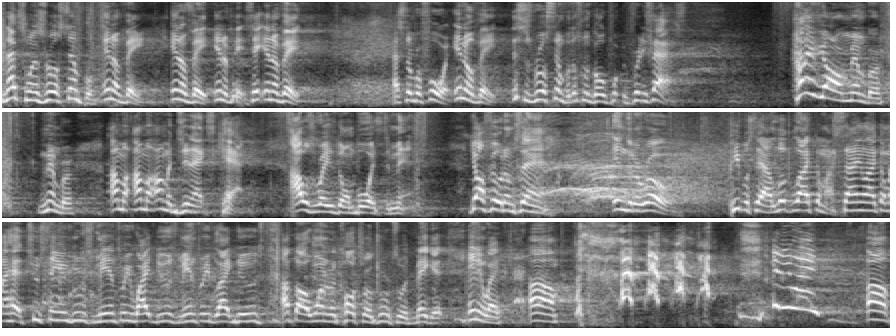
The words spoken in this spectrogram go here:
Next one is real simple. Innovate, innovate, innovate. Say innovate. innovate. That's number four. Innovate. This is real simple. This one go pretty fast. How many of y'all remember? Remember, I'm a, I'm, a, I'm a Gen X cat. I was raised on Boyz II Men. Y'all feel what I'm saying? end of the road. People say I look like them, I sang like them. I had two singing groups, me and three white dudes, me and three black dudes. I thought one of the cultural groups would make it. Anyway, um, anyway, um,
